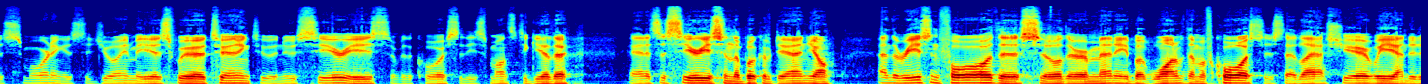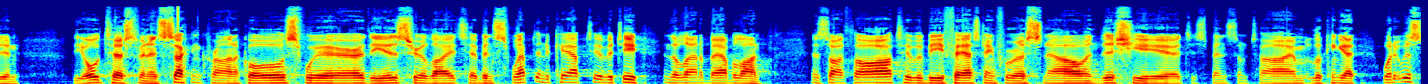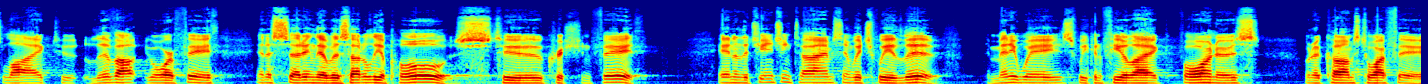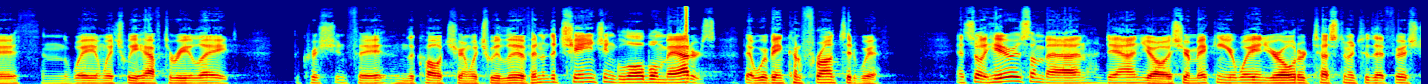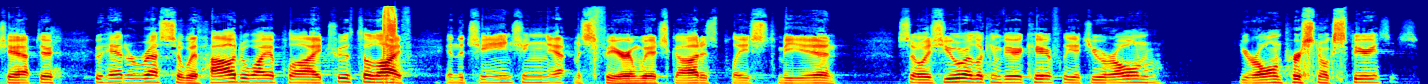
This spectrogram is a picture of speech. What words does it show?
this morning is to join me as we're turning to a new series over the course of these months together. And it's a series in the book of Daniel. And the reason for this, so there are many, but one of them, of course, is that last year we ended in the Old Testament in Second Chronicles, where the Israelites had been swept into captivity in the land of Babylon. And so I thought it would be fascinating for us now and this year to spend some time looking at what it was like to live out your faith in a setting that was utterly opposed to Christian faith. And in the changing times in which we live, in many ways we can feel like foreigners when it comes to our faith and the way in which we have to relate the Christian faith and the culture in which we live, and in the changing global matters that we're being confronted with. And so here is a man, Daniel, as you're making your way in your Older Testament to that first chapter, who had to wrestle with how do I apply truth to life in the changing atmosphere in which God has placed me in. So as you are looking very carefully at your own your own personal experiences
